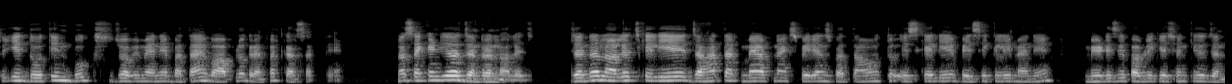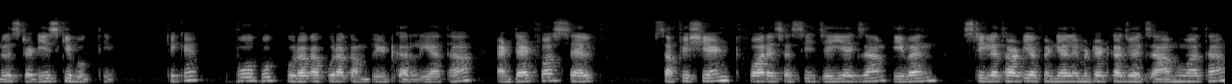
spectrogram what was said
तो ये दो तीन बुक्स जो अभी मैंने बताए, वो आप लोग रेफर कर सकते हैं। ना second year general knowledge general knowledge के लिए जहाँ तक मैं अपना एक्सपीरियंस बताऊँ तो इसके लिए बेसिकली मैंने मेडिसी पब्लिकेशन की जो जनरल स्टडीज़ की बुक थी, ठीक है? वो बुक पूरा का पूरा कंप्लीट कर लिया था and that was self sufficient for S S C JE exam even steel authority of India limited का जो एग्ज़ाम हुआ था,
